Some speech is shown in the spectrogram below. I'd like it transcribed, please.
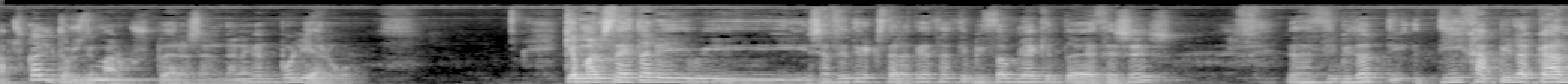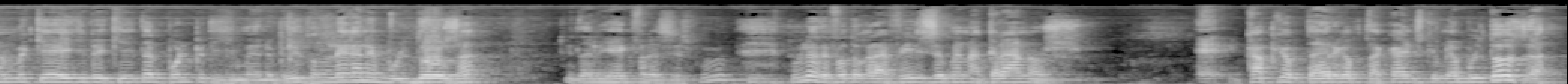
Από τους καλύτερους δημάρχους που πέρασαν, ήταν, έκανε πολύ έργο. Και μάλιστα ήταν η- η- σε αυτή την εκστρατεία θα θυμηθώ μια και το έθεσες. Θα θυμηθώ τι, τι είχα πει να κάνουμε και έγινε και ήταν πολύ πετυχημένο. Επειδή τον λέγανε μπουλντόζα, ήταν η έκφραση ας πούμε, του λέω δεν φωτογραφίζει με ένα κράνος ε, κάποιο από τα έργα που θα κάνεις και μια μπουλντόζα.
